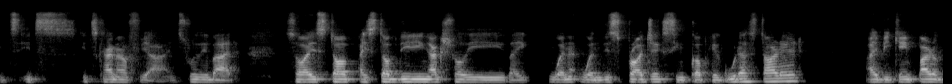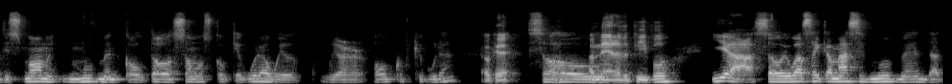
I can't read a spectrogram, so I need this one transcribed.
it's it's it's kind of yeah it's really bad so i stopped i stopped eating actually like when when these projects in Cobquecura started i became part of this moment, movement called todos somos Cobquecura we, we are all Cobquecura Okay. so A man of the people. yeah so it was like a massive movement that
